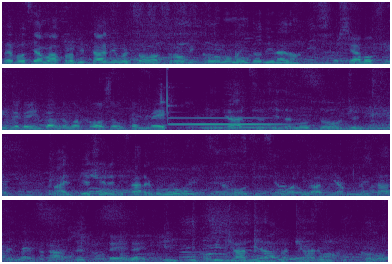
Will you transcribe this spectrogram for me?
Ne possiamo approfittare di questo vostro piccolo momento di relax. possiamo offrire per intanto qualcosa, un caffè? Vi ringrazio, siete molto gentili. Ma il piacere di fare con noi, diciamo così, siamo arrivati a metà della estate, Bene. di incominciare a tracciare un piccolo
